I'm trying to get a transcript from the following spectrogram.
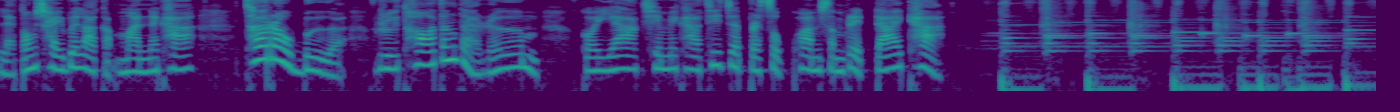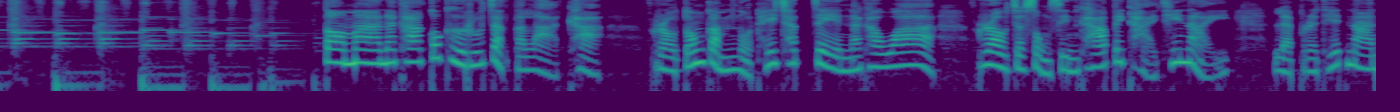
และต้องใช้เวลากับมันนะคะ ถ้าเราเบื่อหรือท้อตั้งแต่เริ่ม ก็ยากใช่ไหมคะ ที่จะประสบความสำเร็จได้ค่ะต่อมานะคะก็คือรู้จักตลาดค่ะ เราต้องกำหนดให้ชัดเจนนะคะว่า เราจะส่งสินค้าไปขายที่ไหน และประเทศนั้น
